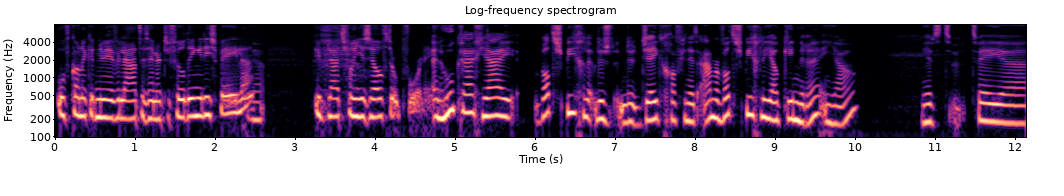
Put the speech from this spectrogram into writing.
Of kan ik het nu even laten? Zijn er te veel dingen die spelen? Ja. In plaats van jezelf erop voordelen. En hoe krijg jij, wat spiegelen, dus Jake gaf je net aan, maar wat spiegelen jouw kinderen in jou? Je hebt twee, eh,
